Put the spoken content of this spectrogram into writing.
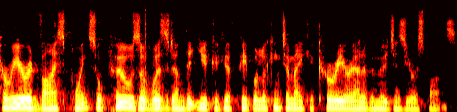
career advice points or pearls of wisdom that you could give people looking to make a career out of emergency response?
